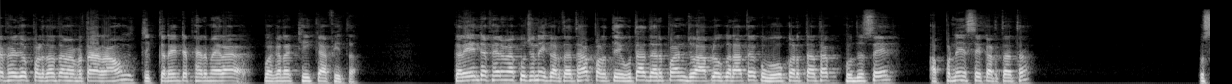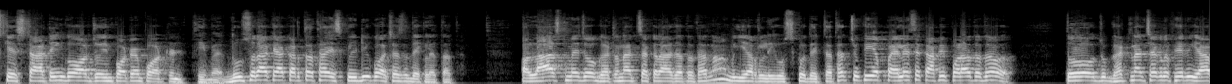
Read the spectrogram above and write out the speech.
अफेयर जो पढ़ता था, मैं बता रहा हूँ करेंट अफेयर मेरा वगैरह ठीक काफ़ी था। करेंट अफेयर में कुछ नहीं करता था, प्रतियोगिता दर्पण जो आप लोग कराते वो करता था, खुद से, अपने से करता था। उसके स्टार्टिंग को और जो इंपॉर्टेंट इंपॉर्टेंट थी मैं। दूसरा क्या करता था स्पीडी को अच्छे से देख लेता था। और लास्ट में जो घटना चक्र आ जाता था ना ईयरली उसको देखता था। चूँकि अब पहले से काफ़ी पढ़ा होता था तो जो घटना चक्र फिर या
